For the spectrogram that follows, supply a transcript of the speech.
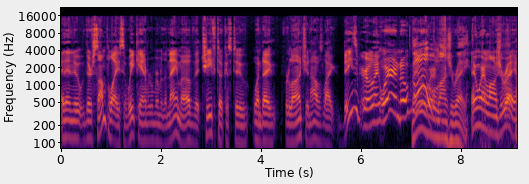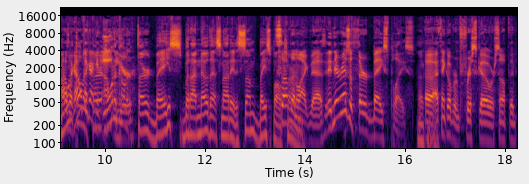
and then there's some place that we can't ever remember the name of that Chief took us to one day for lunch, and I was like, "These girls ain't wearing no clothes. They were wearing lingerie. They're wearing lingerie," and I, was like, "I don't think it I can eat want to call here." it third base, but I know that's not it. It's some baseball Something term. like that, and there is a third base place. Uh, I think over in Frisco or something.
